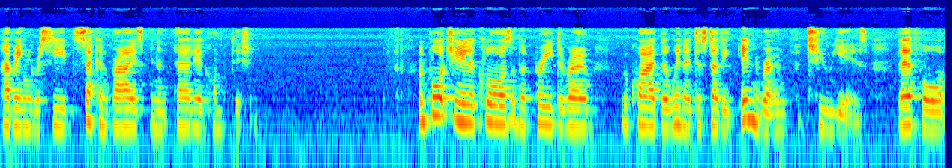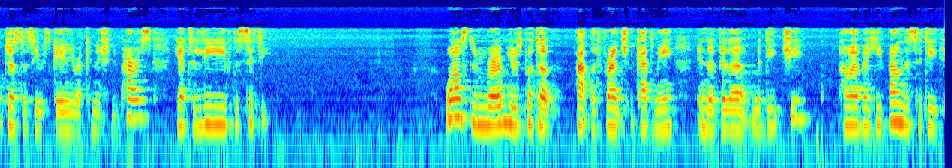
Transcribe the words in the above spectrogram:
having received second prize in an earlier competition. Unfortunately, a clause of the Prix de Rome required the winner to study in Rome for two years. Therefore, just as he was gaining recognition in Paris, he had to leave the city. Whilst in Rome, he was put up at the French Academy in the Villa Medici. However, he found the city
